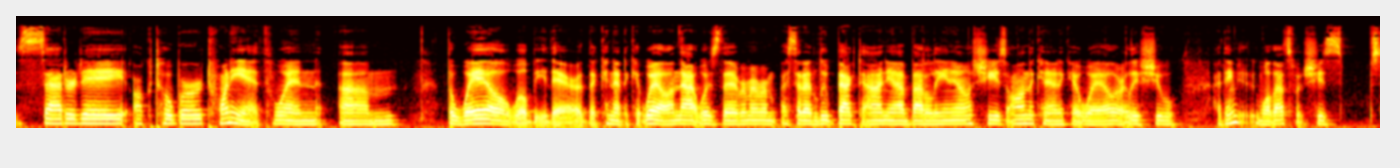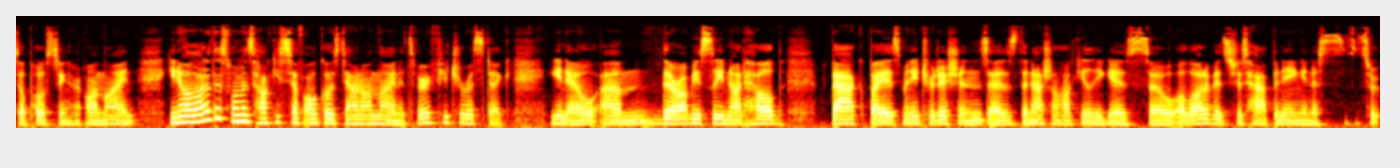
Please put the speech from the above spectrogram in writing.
Saturday, October twentieth, when. Um, the whale will be there, the Connecticut whale. And that was the, remember, I said I'd loop back to Anya Battaglino. She's on the Connecticut whale, or at least she, I think, well, that's what she's still posting her online. You know, a lot of this women's hockey stuff all goes down online. It's very futuristic. You know, um, they're obviously not held back by as many traditions as the National Hockey League is. So a lot of it's just happening in a su-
